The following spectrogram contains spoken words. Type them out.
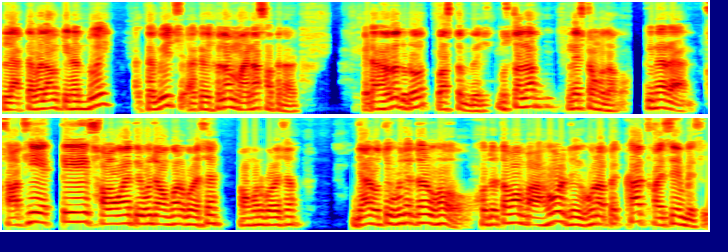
তাহলে একটা পেলাম তিনের দুই, একটা বীজ একটা বীজ পেলাম মাইনাস সাতের আট। এটা হলো দুটো বাস্তব বীজ। বুঝতে পারলাম? নেক্সট অঙ্ক দেখো। তিনের সাথী একটি সমবায় ত্রিভুজ অঙ্কন করেছে অঙ্কন করেছে। যার অতিভুজের দৈর্ঘ্য ক্ষুদ্রতম বাহুর দ্বিগুণ অপেক্ষা ছয় সেমি বেশি।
